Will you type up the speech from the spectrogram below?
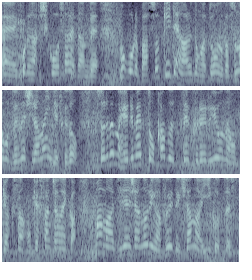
えー、これが施行されたんで、もうこれ罰則規定があるのかどうのか、そんなこと全然知らないんですけど、それでもヘルメットをかぶってくれるようなお客さん、お客さんじゃないか、まあまあ自転車乗りが増えてきたのはいいことです。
